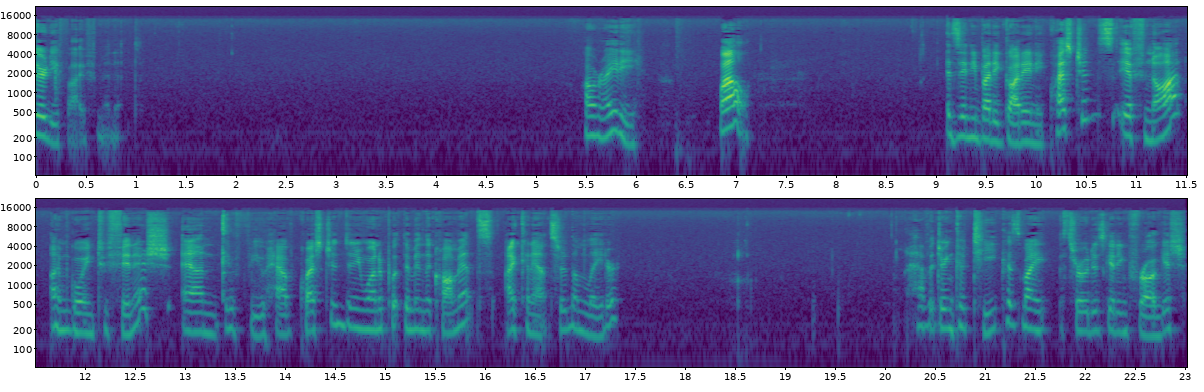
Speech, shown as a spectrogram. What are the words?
35 minutes. Alrighty. Well, has anybody got any questions? If not, I'm going to finish. And if you have questions and you want to put them in the comments, I can answer them later. Have a drink of tea because my throat is getting froggish.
